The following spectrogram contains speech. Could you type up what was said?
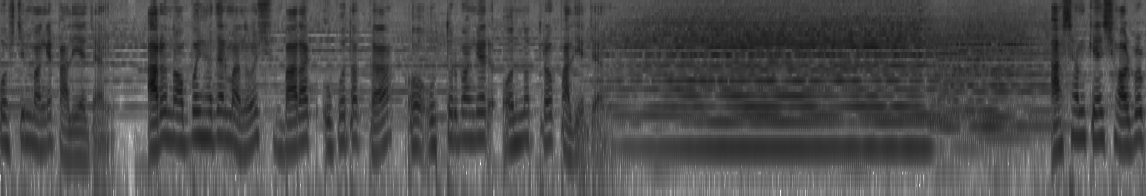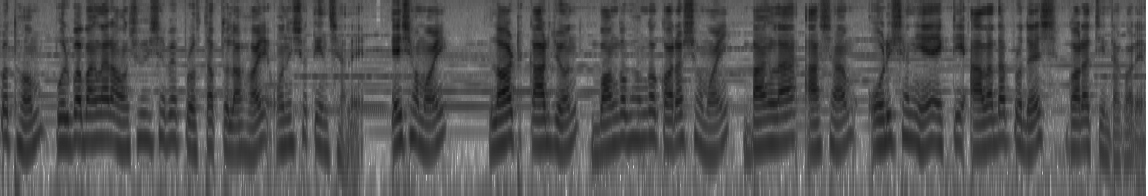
পশ্চিমবঙ্গে পালিয়ে যান। আরও নব্বই হাজার মানুষ বারাক উপত্যকা ও উত্তরবঙ্গের অন্যত্র পালিয়ে যান। আসামকে সর্বপ্রথম পূর্ব বাংলার অংশ হিসেবে প্রস্তাব তোলা হয় উনিশশো তিন সালে। এই সময় লর্ড কার্জন বঙ্গভঙ্গ করার সময় বাংলা, আসাম, ওড়িশা নিয়ে একটি আলাদা প্রদেশ গড়ার চিন্তা করেন।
